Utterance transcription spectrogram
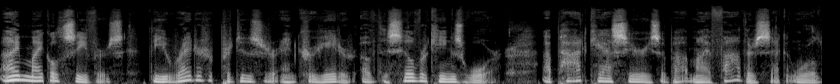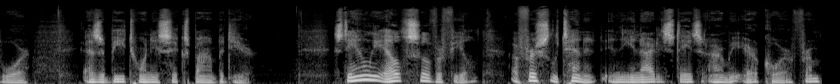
I'm Michael Sievers, the writer, producer, and creator of The Silver King's War, a podcast series about my father's Second World War as a B 26 bombardier. Stanley L. Silverfield, a first lieutenant in the United States Army Air Corps from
